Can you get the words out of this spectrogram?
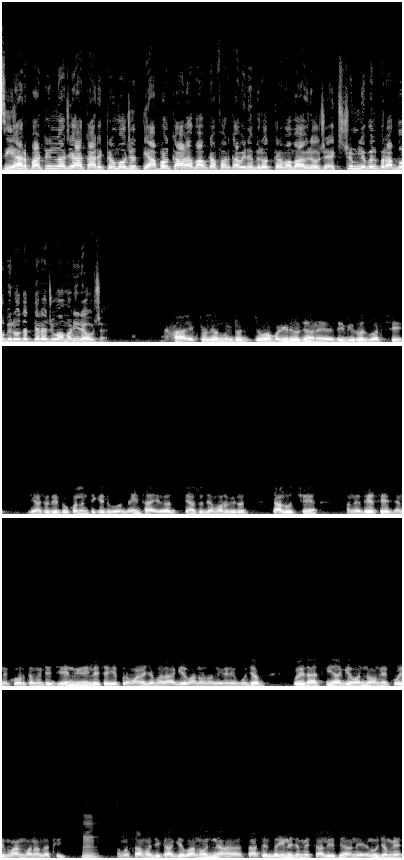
સીઆર પાટીલના જે આ કાર્યક્રમો છે ત્યાં પણ કાળા વાવટા ફરકાવીને વિરોધ કરવામાં આવી રહ્યો છે. એક્સ્ટ્રીમ લેવલ પર આપનો વિરોધ અત્યારે જોવા મળી રહ્યો છે. હા એકચ્યુઅલી વિરોધ જોવા મળી રહ્યો છે અને હજી વિરોધ વધશે. જ્યાં સુધી રૂપાલન ટિકિટ નહીં થાય ત્યાં સુધી અમારો વિરોધ ચાલુ છે અને રહેશે જ. અને કોર કમિટી જે નિર્ણય લે છે એ પ્રમાણે જ અમારા આગેવાનોનો નિર્ણય મુજબ કોઈ રાજકીય આગેવાનનો અમે કોઈ માનવાના નથી. અમે સામાજિક આગેવાનો જ સાથે લઈને જ અમે ચાલીએ છીએ અને એનું જ અમે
